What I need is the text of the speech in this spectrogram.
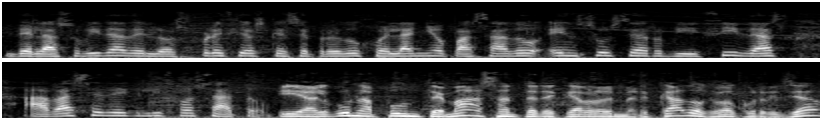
de las subida de los precios que se produjo el año pasado en sus herbicidas a base de glifosato. ¿Y algún apunte más antes de que abra el mercado? ¿Qué va a ocurrir ya?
